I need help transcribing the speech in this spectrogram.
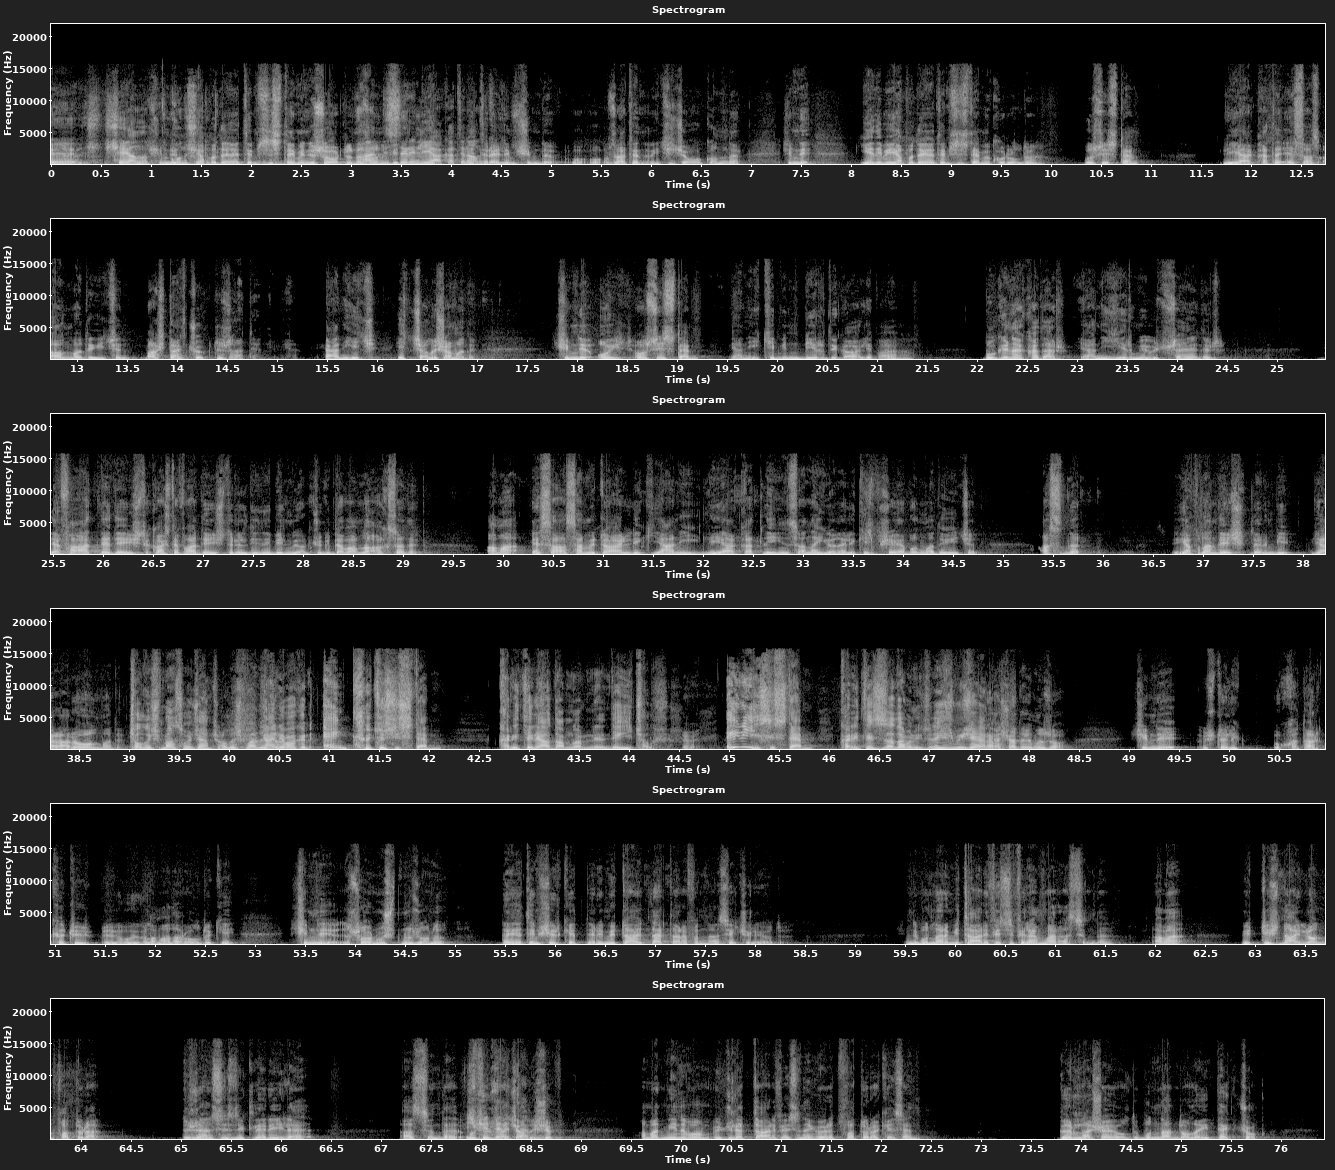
Ee, Şey anlat, Şimdi konuşuyorduk. yapı denetim sistemini sordunuz. Mühendislerin bit- liyakatini Bitirelim şimdi. O, o zaten iç içe o konular. Şimdi yeni bir yapı denetim sistemi kuruldu. Bu sistem liyakata esas almadığı için baştan çöktü zaten. Yani hiç hiç çalışamadı. Şimdi o, o sistem yani 2001'di galiba. Bugüne kadar yani 23 senedir defaatle değişti. Kaç defa değiştirildiğini bilmiyorum. Çünkü devamlı aksadı. Ama esasa müteallik yani liyakatli insana yönelik hiçbir şey yapılmadığı için aslında yapılan değişikliklerin bir yararı olmadı. Çalışmaz hocam. Çalışmadı Yani tabii. bakın en kötü sistem kaliteli adamların elinde iyi çalışır. Evet. En iyi sistem kalitesiz adamın içinde hiçbir şey yaramaz. Yaşadığımız o. Şimdi üstelik o kadar kötü e, uygulamalar oldu ki şimdi sormuştunuz onu denetim şirketleri müteahhitler tarafından seçiliyordu. Şimdi bunların bir tarifesi falan var aslında ama müthiş naylon fatura düzensizlikleriyle aslında şey ucuza çalışıp ama minimum ücret tarifesine göre fatura kesen gırla şey oldu. Bundan dolayı pek çok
